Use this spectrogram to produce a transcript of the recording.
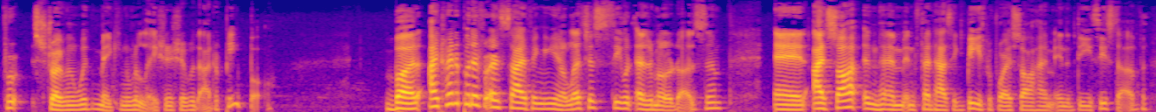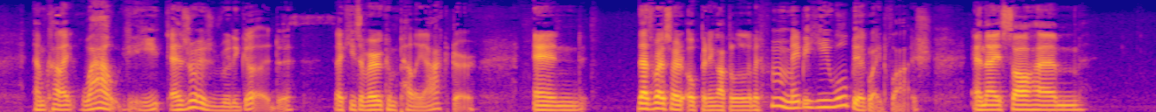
for struggling with making relationship with other people. But I try to put it for aside thinking, you know, let's just see what Ezra Miller does. And I saw him, in Fantastic Beasts before I saw him in the DC stuff. I'm kind of like, wow, he, Ezra is really good. Like, he's a very compelling actor. and that's why I started opening up a little bit. Hmm, maybe he will be a great Flash. And I saw him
